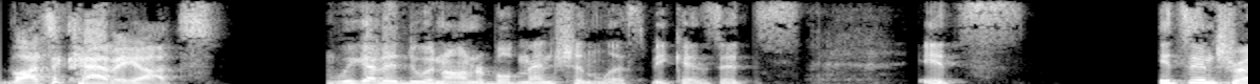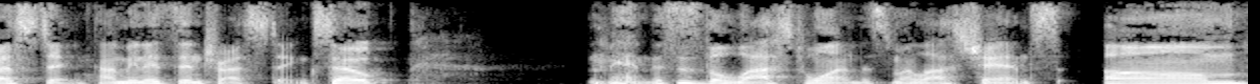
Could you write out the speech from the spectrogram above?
lots of caveats. We got to do an honorable mention list because it's it's it's interesting. I mean, it's interesting. So, man, this is the last one. This is my last chance. Um,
